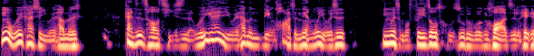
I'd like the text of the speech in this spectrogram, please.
因为我一开始以为他们干这超歧视的，我一开始以为他们脸画成那样，我以为是因为什么非洲土著的文化之类的。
